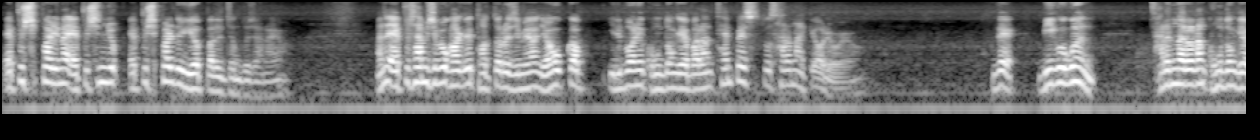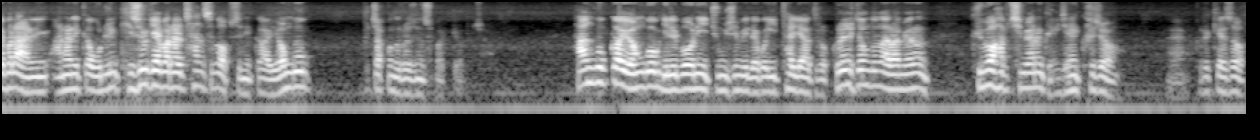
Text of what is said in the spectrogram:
F-18이나 F-16, F-18도 위협받을 정도잖아요. 아니 F-35 가격이 더 떨어지면 영국과 일본이 공동 개발한 템페스트도 살아남기 어려워요. 근데 미국은 다른 나라랑 공동 개발을 안, 안 하니까 우리는 기술 개발할 찬스가 없으니까 영국 붙잡고 늘어지는 수밖에 없죠. 한국과 영국, 일본이 중심이 되고 이탈리아 들어 그럴 정도 나라면은 규모 합치면은 굉장히 크죠. 예, 그렇게 해서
